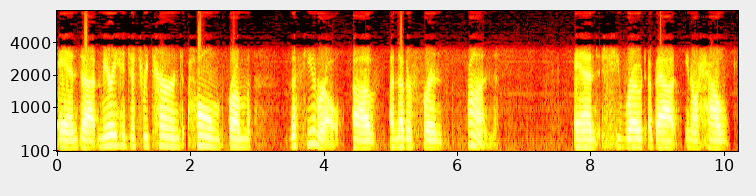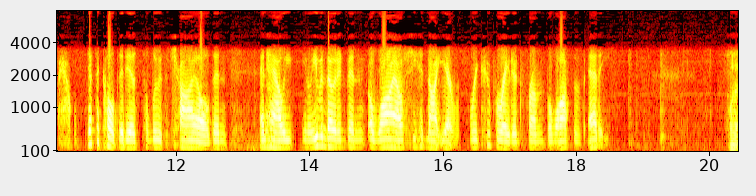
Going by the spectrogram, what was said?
and uh, Mary had just returned home from the funeral of another friend's son, and she wrote about you know how how difficult it is to lose a child and and how you know even though it had been a while she had not yet recuperated from the loss of Eddie. Uh,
